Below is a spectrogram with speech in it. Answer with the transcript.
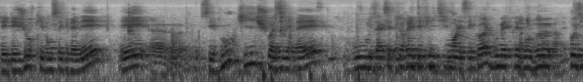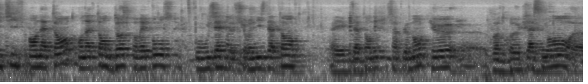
des, des, jours qui vont s'égrener. Et euh, c'est vous qui choisirez, vous accepterez définitivement les écoles, vous mettrez vos vœux positifs en attente, en attente d'autres réponses où vous êtes sur une liste d'attente et vous attendez tout simplement que euh, votre classement euh,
